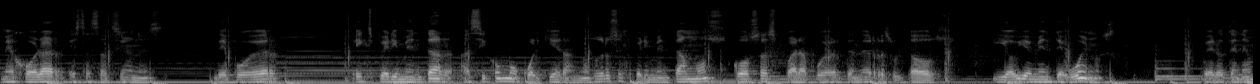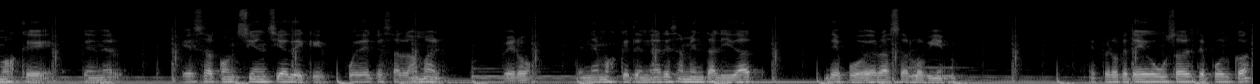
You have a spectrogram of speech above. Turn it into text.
mejorar estas acciones, de poder experimentar, así como cualquiera. Nosotros experimentamos cosas para poder tener resultados y obviamente buenos, pero tenemos que tener esa conciencia de que puede que salga mal, pero tenemos que tener esa mentalidad de poder hacerlo bien. Espero que te haya gustado este podcast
